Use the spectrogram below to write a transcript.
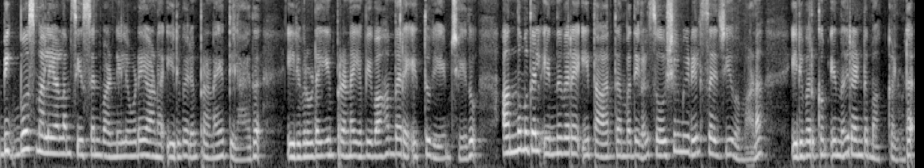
ബിഗ് ബോസ് മലയാളം സീസൺ വണ്ണിലൂടെയാണ് ഇരുവരും പ്രണയത്തിലായത്. ഇരുവരുടെയും പ്രണയ വിവാഹം വരെ എത്തുകയും ചെയ്തു. അന്നു മുതൽ ഇന്നുവരെ ഈ താരദമ്പതികൾ സോഷ്യൽ മീഡിയയിൽ സജീവമാണ്. ഇരുവർക്കും ഇന്ന് രണ്ട് മക്കളുണ്ട്.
